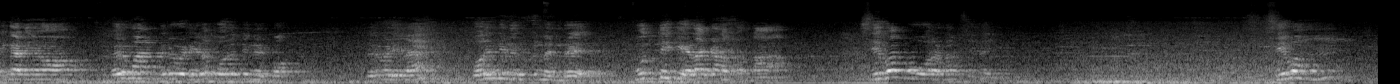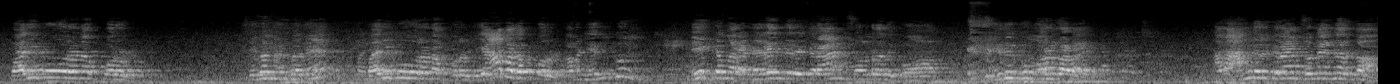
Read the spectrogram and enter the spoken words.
எங்க அணையும்? பெருமான் திருவடியில பொருந்தி நிற்போம். திருவடியில பொருந்தி நிற்கும் என்று முத்திக்கு இலக்கணம் சொன்னா சிவபூரணம் சிதை சிவம் பரிபூரண பொருள். சிவம் என்பது பரிபூரண பொருள் வியாபக பொருள். அவன் எங்கும் நீக்கமர நிறைந்திருக்கிறான் சொல்றதுக்கும் இதுக்கும் முரண்பாடாயிரும் அவன் அங்க இருக்கிறான்னு சொன்னா என்ன அர்த்தம்?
